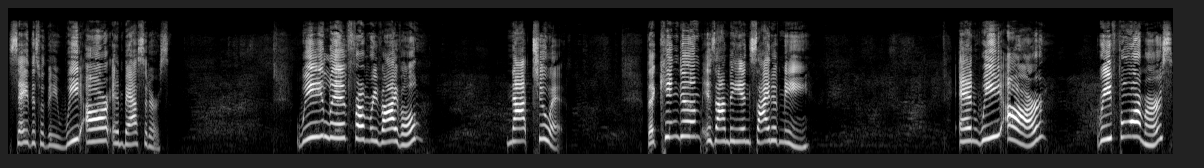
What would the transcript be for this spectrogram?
Say this with me We are ambassadors. We live from revival not to it. The kingdom is on the inside of me. And we are reformers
